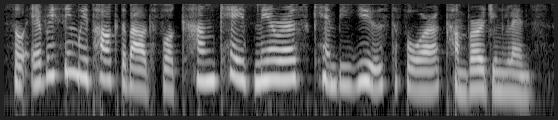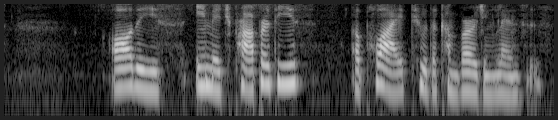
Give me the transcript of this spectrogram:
So everything we talked about for concave mirrors can be used for converging lens. All these image properties apply to the converging lenses.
